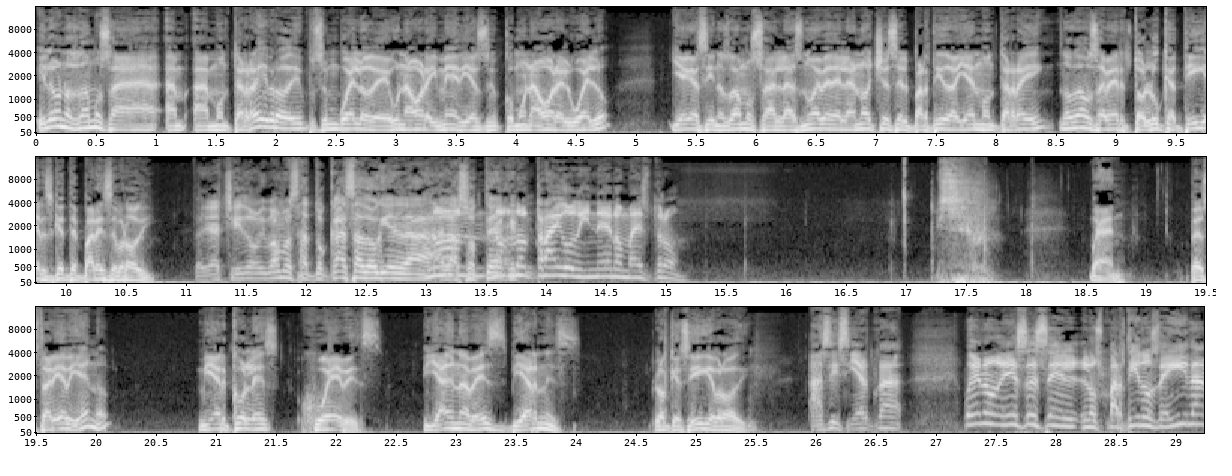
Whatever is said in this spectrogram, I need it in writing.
y luego nos vamos a, a, Monterrey, Brody, pues un vuelo de una hora y media, es como una hora el vuelo. Llegas y nos vamos a las 9 de la noche, es el partido allá en Monterrey. Nos vamos a ver Toluca Tigres, ¿qué te parece, Brody? Estaría chido, y vamos a tu casa, Doggy, en la, la azotea. No, no traigo dinero, maestro. Bueno, pero estaría bien, ¿no? Miércoles, jueves. Y ya de una vez, viernes. Lo que sigue, Brody. Así ah, cierta. Bueno, esos es los partidos de ida.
